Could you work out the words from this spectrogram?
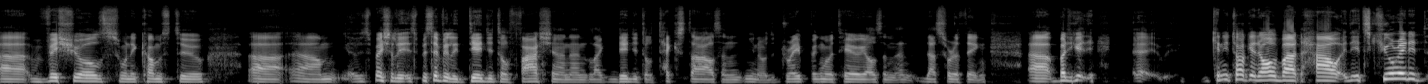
uh, visuals when it comes to, uh, um, especially specifically digital fashion and like digital textiles and you know the draping materials and, and that sort of thing. Uh, but you, uh, can you talk at all about how it's curated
